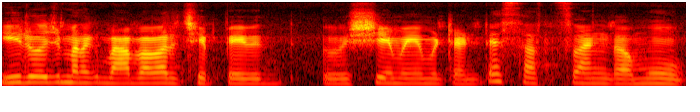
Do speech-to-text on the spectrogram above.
ఈరోజు మనకి బాబావారు చెప్పే విషయం ఏమిటంటే సత్సంగము.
